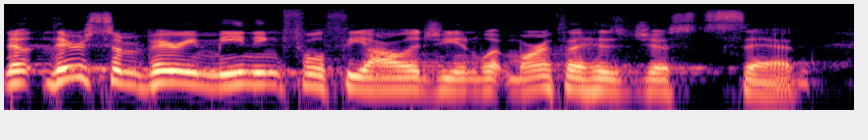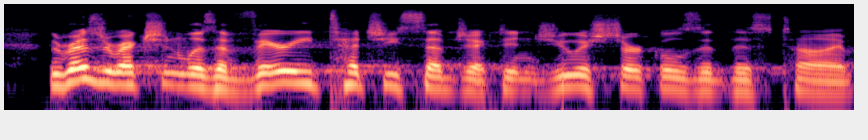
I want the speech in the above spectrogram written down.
Now, there's some very meaningful theology in what Martha has just said. The resurrection was a very touchy subject in Jewish circles at this time.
